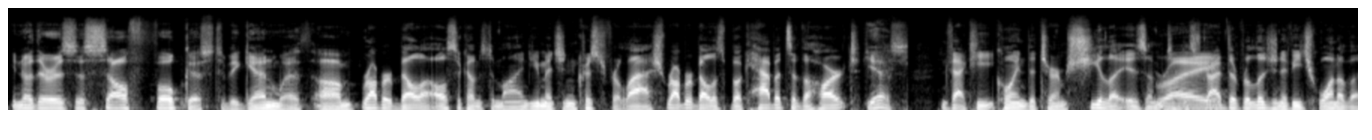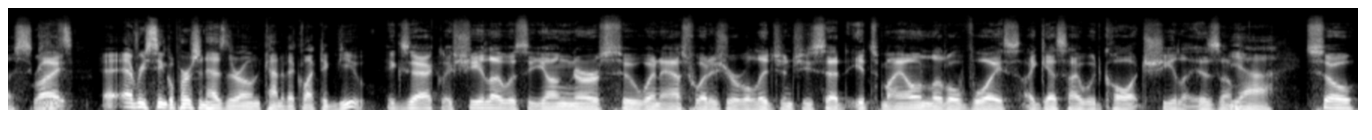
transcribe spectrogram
you know there is a self-focus to begin with um, Robert Bellah also comes to mind. You mentioned Christopher Lasch. Robert Bellah's book, Habits of the Heart. Yes. In fact, he coined the term Sheilaism Right. to describe the religion of each one of us. Right. Every single person has their own kind of eclectic view. Exactly. Sheila was the young nurse who, when asked, What is your religion? she said, It's my own little voice. I guess I would call it Sheilaism. Yeah. So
